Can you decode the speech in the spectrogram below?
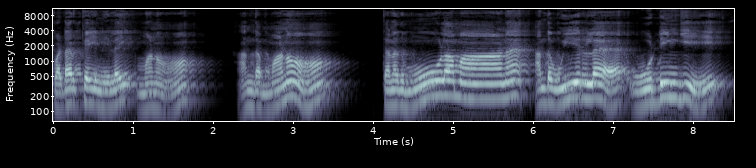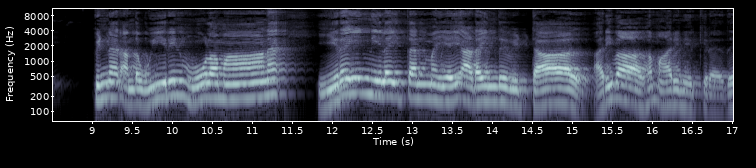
படற்கை நிலை மனம் அந்த மனம் தனது மூலமான அந்த உயிரில் ஒடுங்கி பின்னர் அந்த உயிரின் மூலமான இறைநிலைத்தன்மையை அடைந்து விட்டால் அறிவாக மாறி நிற்கிறது.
